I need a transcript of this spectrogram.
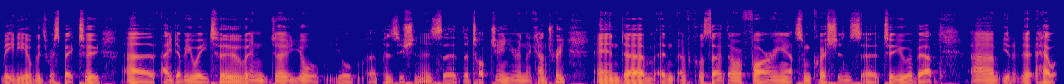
media with respect to uh, AWE two and uh, your your uh, position as uh, the top junior in the country, and um, and of course they, they were firing out some questions uh, to you about um, you know the, how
